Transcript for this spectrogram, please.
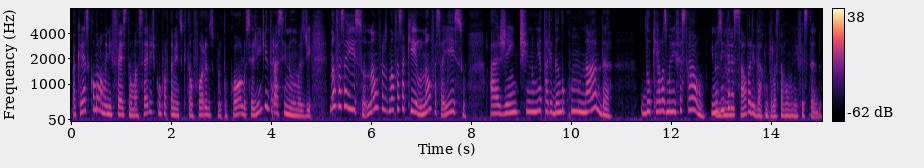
a criança, como ela manifesta uma série de comportamentos que estão fora dos protocolos, se a gente entrasse em umas de não faça isso, não, não faça aquilo, não faça isso, a gente não ia estar tá lidando com nada do que elas manifestavam. E nos uhum. interessava lidar com o que elas estavam manifestando.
